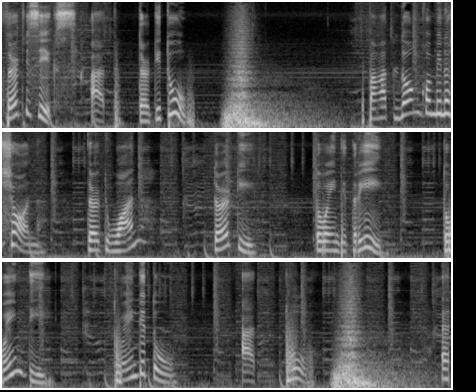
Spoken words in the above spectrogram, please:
36, at 32. Pangatlong kombinasyon, 31, 30, 23, 20, 22, at 2. And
